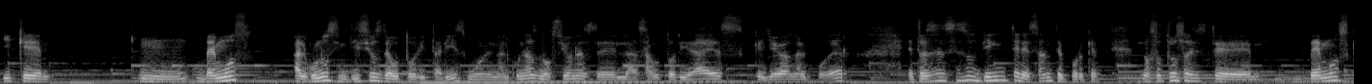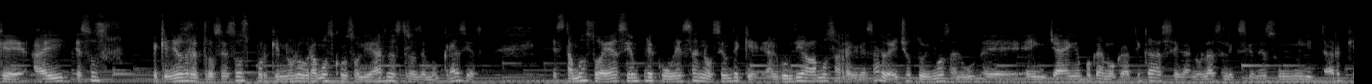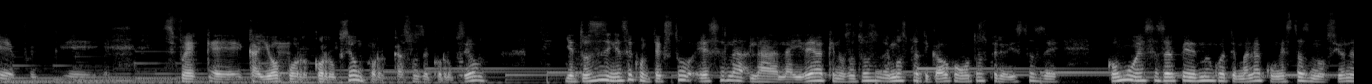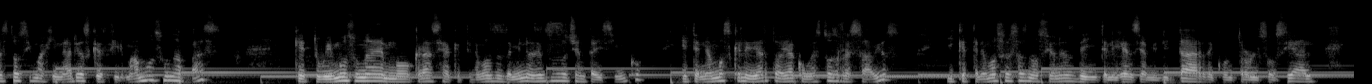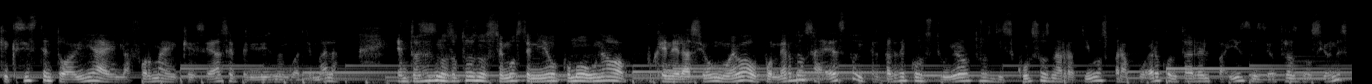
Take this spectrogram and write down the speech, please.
y que Mm, vemos algunos indicios de autoritarismo en algunas nociones de las autoridades que llegan al poder. Entonces eso es bien interesante porque nosotros este, vemos que hay esos pequeños retrocesos porque no logramos consolidar nuestras democracias. Estamos todavía siempre con esa noción de que algún día vamos a regresar. De hecho, tuvimos algún, eh, en, ya en época democrática se ganó las elecciones un militar que fue eh, fue, que cayó por corrupción, por casos de corrupción. Y entonces en ese contexto, esa es la, la, idea que nosotros hemos platicado con otros periodistas de cómo es hacer periodismo en Guatemala con estas nociones, estos imaginarios que firmamos una paz, que tuvimos una democracia que tenemos desde 1985 y tenemos que lidiar todavía con estos resabios y que tenemos esas nociones de inteligencia militar, de control social, que existen todavía en la forma en que se hace periodismo en Guatemala. Entonces nosotros nos hemos tenido como una generación nueva oponernos a esto y tratar de construir otros discursos narrativos para poder contar el país desde otras nociones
